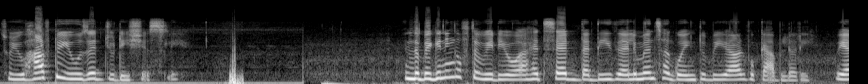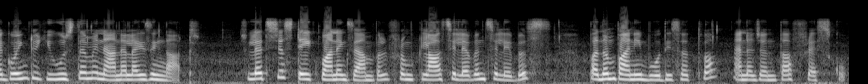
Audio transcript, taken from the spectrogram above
So you have to use it judiciously. In the beginning of the video, I had said that these elements are going to be our vocabulary. We are going to use them in analyzing art. So let's just take one example from class 11 syllabus, Padampani Bodhisattva and Ajanta fresco.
